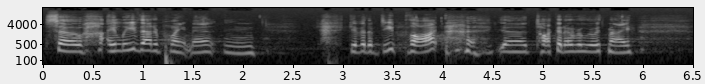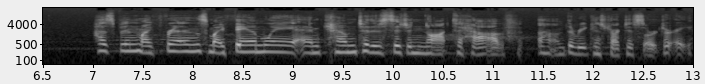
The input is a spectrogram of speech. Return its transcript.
So I leave that appointment and give it a deep thought, talk it over with my husband, my friends, my family, and come to the decision not to have um, the reconstructive surgery.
